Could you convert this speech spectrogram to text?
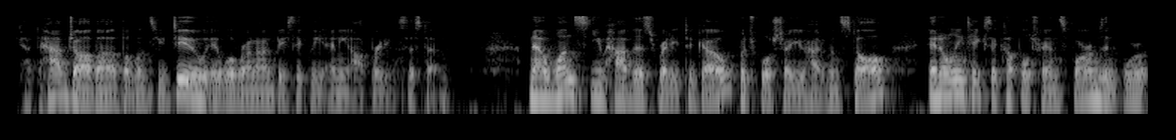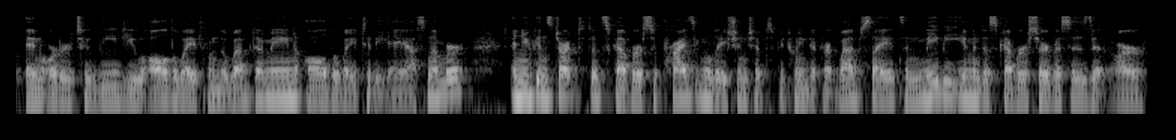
You have to have Java, but once you do, it will run on basically any operating system. Now, once you have this ready to go, which we'll show you how to install, it only takes a couple transforms in, or in order to lead you all the way from the web domain all the way to the AS number. And you can start to discover surprising relationships between different websites and maybe even discover services that are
